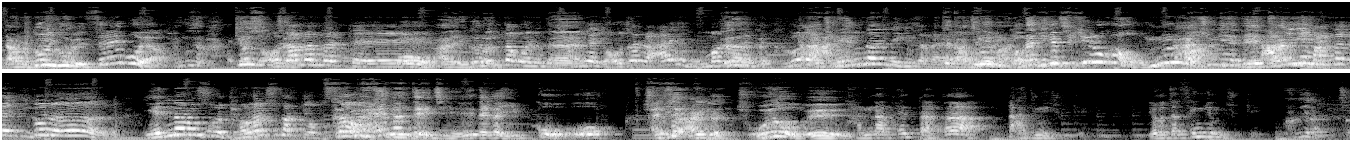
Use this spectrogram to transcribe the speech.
나는 너 이거 왜 새 거야? 평생 아껴 그러니까 진짜. 여자 만날 때 어, 아니, 이거는- 그런다고 했는데 네. 자기가 여자를 아예 못 만나는데 그러니까 그거는 안 나중에- 해준다는 얘기잖아요. 나중에 그러니까 만나겠지. 이게 필요가 없는 거야. 나중에 내 나중에 짝이 만나면 이거는 옛날 옷으로 변할 수밖에 없어. 그럼 하면 되지. 내가 입고. 주세 아니 그러니까 줘요 왜? 반납했다가 나중에 줄게. 여자 생기면 줄게. 그게 낫지.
